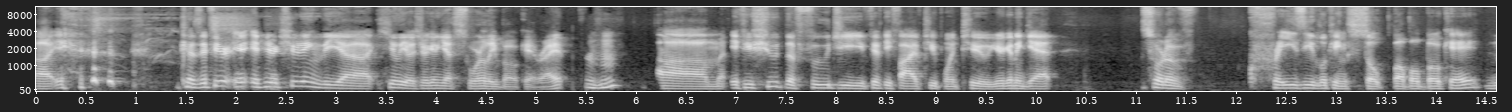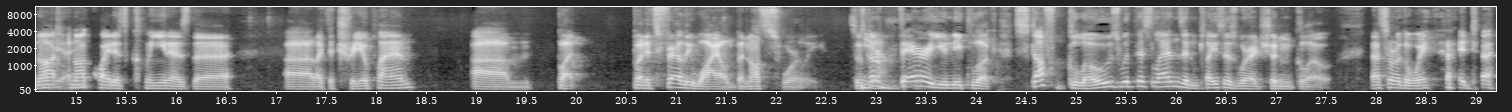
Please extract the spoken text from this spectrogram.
Uh, because if you're if you're shooting the uh, Helios, you're gonna get swirly bokeh, right? Mm-hmm. Um, if you shoot the Fuji 55 2.2, you're gonna get sort of crazy looking soap bubble bokeh. Not Okay. not quite as clean as the uh, like the Trioplan, um, but but it's fairly wild, but not swirly. So it's got Yeah. a very unique look. Stuff glows with this lens in places where it shouldn't glow. That's sort of the way that I, de-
